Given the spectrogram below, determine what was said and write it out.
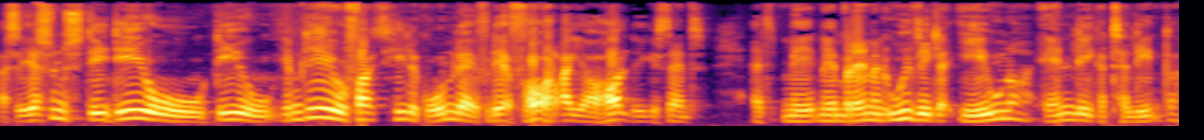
altså, jeg synes, det, det, er jo, det, er jo, jamen, det er jo faktisk hele grundlaget for det her foredrag, jeg har holdt, ikke sandt? At med, med, hvordan man udvikler evner, anlægger talenter.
